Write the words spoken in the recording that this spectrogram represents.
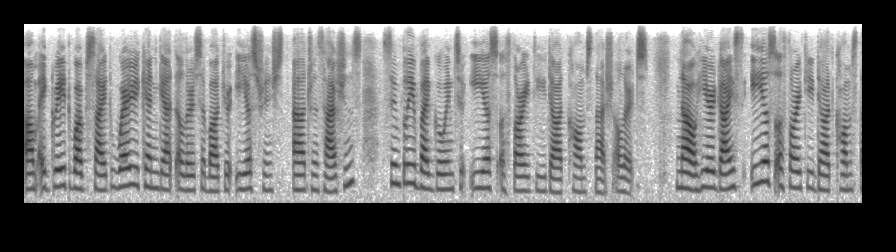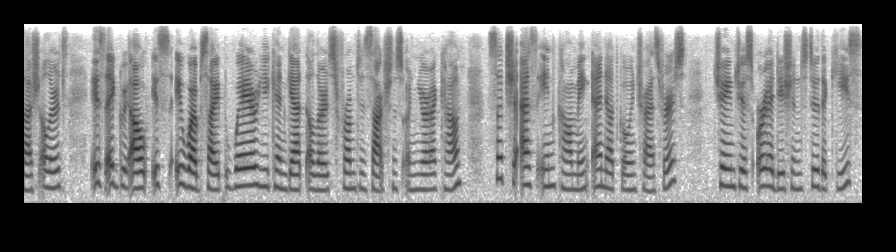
um, a great website where you can get alerts about your EOS trans- uh, transactions simply by going to eosauthority.com slash alerts. Now here guys, eosauthority.com slash alerts is a uh, is a website where you can get alerts from transactions on your account such as incoming and outgoing transfers, changes or additions to the keys,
